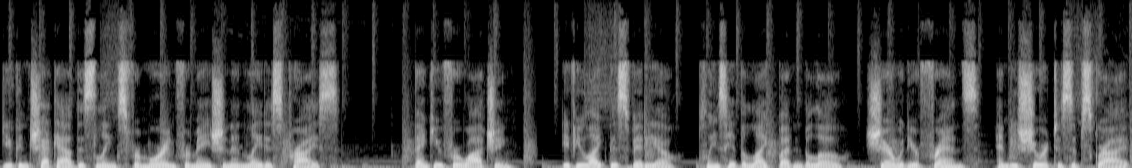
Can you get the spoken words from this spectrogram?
You can check out this links for more information and latest price. Thank you for watching. If you like this video, please hit the like button below, share with your friends, and be sure to subscribe.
